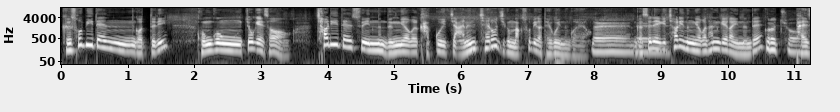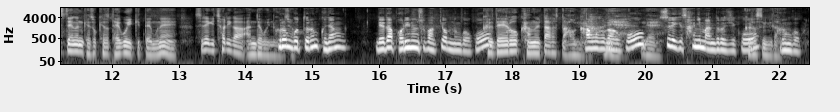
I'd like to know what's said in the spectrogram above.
그 소비된 것들이 공공 쪽에서 처리될 수 있는 능력을 갖고 있지 않은 채로 지금 막 소비가 되고 있는 거예요. 네, 그러니까 네. 쓰레기 처리 능력은 한계가 있는데 그렇죠. 발생은 계속해서 되고 있기 때문에 쓰레기 처리가 안 되고 있는 그런 거죠. 그런 것들은 그냥 내다 버리는 수밖에 없는 거고 그대로 강을 따라서 나옵니다. 강으로 가고 네. 쓰레기 산이 만들어지고 그렇습니다. 그런 거군요.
